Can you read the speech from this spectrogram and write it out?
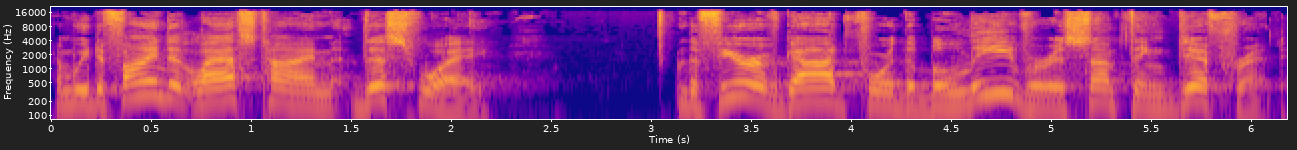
And we defined it last time this way. The fear of God for the believer is something different.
